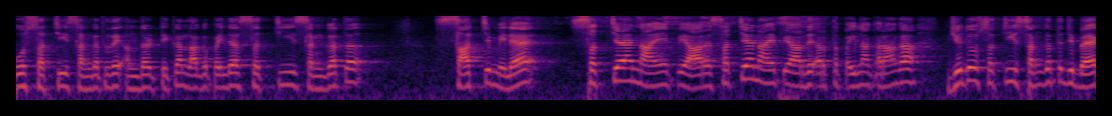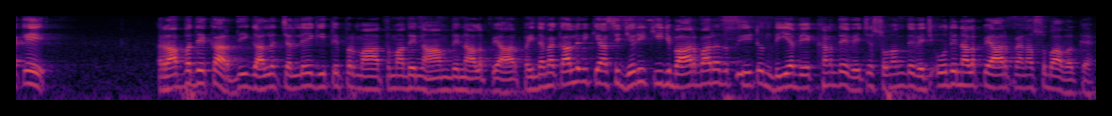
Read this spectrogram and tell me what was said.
ਉਹ ਸੱਚੀ ਸੰਗਤ ਦੇ ਅੰਦਰ ਟਿਕਣ ਲੱਗ ਪੈਂਦਾ ਸੱਚੀ ਸੰਗਤ ਸੱਚ ਮਿਲੇ, ਸੱਚੇ ਨਾਏ ਪਿਆਰ, ਸੱਚੇ ਨਾਏ ਪਿਆਰ ਦੇ ਅਰਥ ਪਹਿਲਾਂ ਕਰਾਂਗਾ। ਜਦੋਂ ਸੱਚੀ ਸੰਗਤ 'ਚ ਬਹਿ ਕੇ ਰੱਬ ਦੇ ਘਰ ਦੀ ਗੱਲ ਚੱਲੇਗੀ ਤੇ ਪ੍ਰਮਾਤਮਾ ਦੇ ਨਾਮ ਦੇ ਨਾਲ ਪਿਆਰ ਪੈਂਦਾ। ਮੈਂ ਕੱਲ ਵੀ ਕਿਹਾ ਸੀ, ਜਿਹੜੀ ਚੀਜ਼ ਬਾਰ-ਬਾਰ ਰਿਪੀਟ ਹੁੰਦੀ ਹੈ ਵੇਖਣ ਦੇ ਵਿੱਚ, ਸੁਣਨ ਦੇ ਵਿੱਚ, ਉਹਦੇ ਨਾਲ ਪਿਆਰ ਪੈਣਾ ਸੁਭਾਵਕ ਹੈ।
